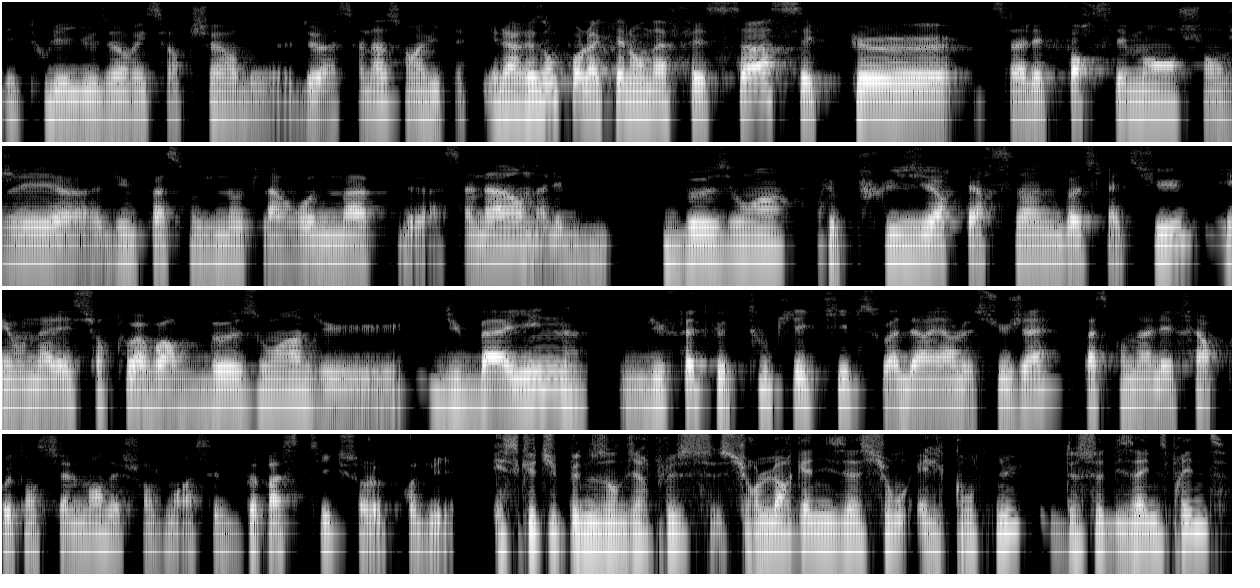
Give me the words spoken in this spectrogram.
et tous les user researchers de, de Asana sont invités. Et la raison pour laquelle on a fait ça, c'est que ça allait forcément changer euh, d'une façon ou d'une autre la roadmap de Asana. On allait besoin que plusieurs personnes bossent là-dessus. Et on allait surtout avoir besoin du, du buy-in, du fait que toute l'équipe soit derrière le sujet parce qu'on allait faire potentiellement des changements assez drastiques sur le produit. Est-ce que tu peux nous en dire plus sur l'organisation et le contenu de ce design sprint?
